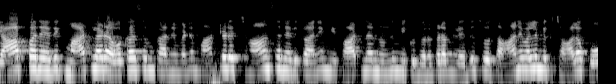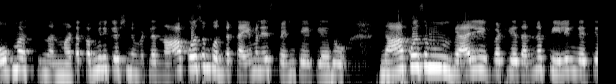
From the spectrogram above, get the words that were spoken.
గ్యాప్ అనేది మాట్లాడే అవకాశం కానివ్వండి మాట్లాడే ఛాన్స్ అనేది కానీ మీ పార్ట్నర్ నుండి మీకు దొరకడం లేదు. సో దానివల్ల మీకు చాలా కోపం వస్తుంది అనమాట కమ్యూనికేషన్ ఇవ్వట్లేదు. నా కోసం కొంత టైం అనేది స్పెండ్ చేయట్లేదు. నా కోసం వాల్యూ ఇవ్వట్లేదు అన్న ఫీలింగ్ అయితే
